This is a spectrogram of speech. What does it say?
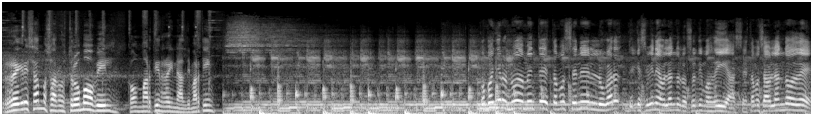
Regresamos a nuestro móvil con Martín Reinaldi. Martín. Compañeros, nuevamente estamos en el lugar del que se viene hablando en los últimos días. Estamos hablando de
